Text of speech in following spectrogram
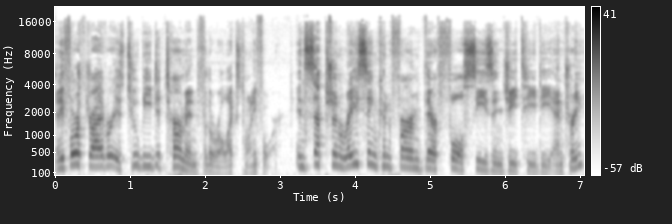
And a fourth driver is to be determined for the Rolex 24. Inception Racing confirmed their full season GTD entry.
